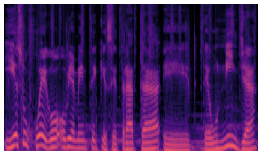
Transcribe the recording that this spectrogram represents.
Y es un juego, obviamente, que se trata eh, de un ninja.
